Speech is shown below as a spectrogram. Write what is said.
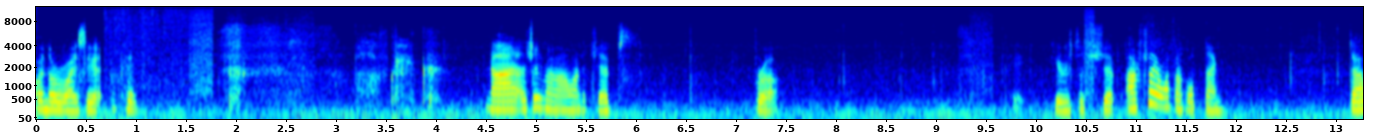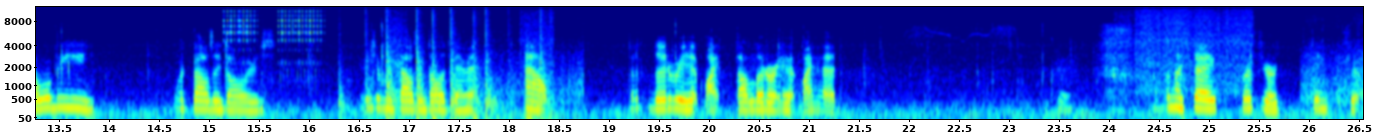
Oh, never mind. See it. Okay. I love cake. Nah, actually, my mom wanted chips. Bruh. Okay, here's the ship. Actually, I want the whole thing. That will be one thousand dollars. Here's one thousand dollars. Damn it! Ow! That literally hit my. That literally hit my head. Okay. A nice day with your think chips.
